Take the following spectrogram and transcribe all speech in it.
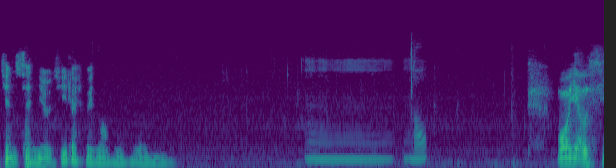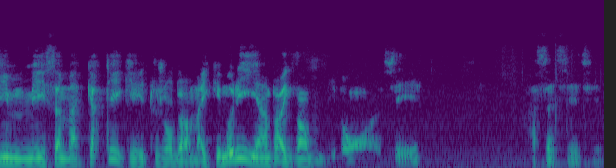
Jensen est aussi là, je vais dans. Hum, non. Bon, il y a aussi Melissa McCarthy qui est toujours dans Mike et Molly, hein, par exemple. Mais bon, euh, c'est... Ah, ça, c'est... c'est-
